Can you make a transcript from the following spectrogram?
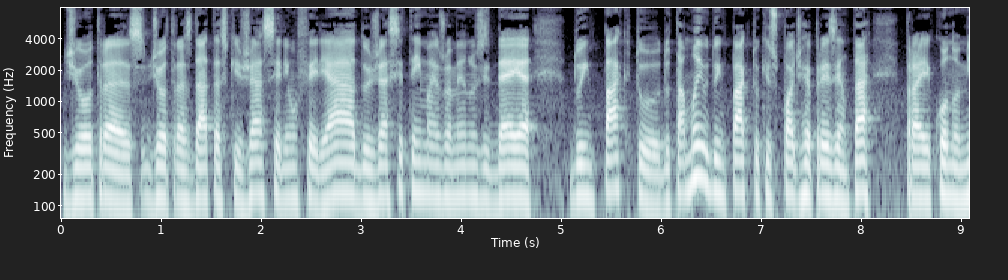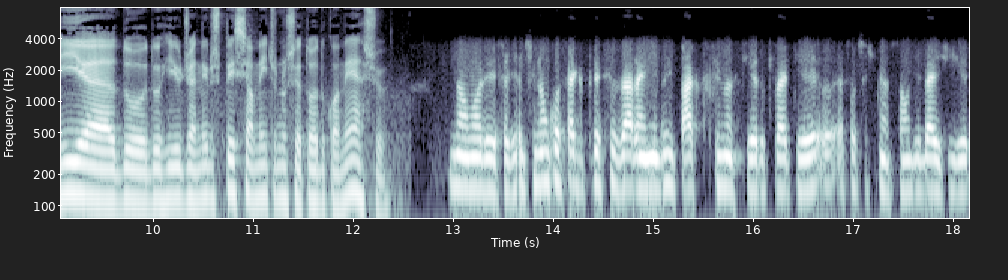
de outras, de outras datas que já seriam feriados, já se tem mais ou menos ideia do impacto, do tamanho do impacto que isso pode representar para a economia do, do Rio de Janeiro, especialmente no setor do comércio? Não, Maurício, a gente não consegue precisar ainda do impacto financeiro que vai ter essa suspensão de 10 dias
